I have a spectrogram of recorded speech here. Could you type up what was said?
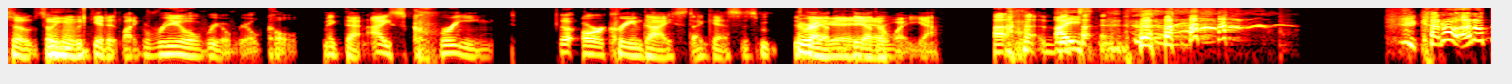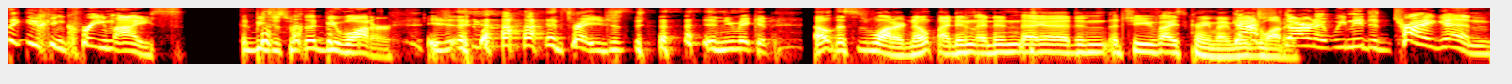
So so you Mhm. would get it like real real real cold. Make that ice creamed uh, or creamed iced, I guess is the, Right, other, yeah, the yeah. other way, yeah. Uh, Ice. I don't I don't think you can cream ice. It'd be just it'd be water. Just, it's right. You just and you make it. Oh, this is water. Nope, I didn't. I didn't. I uh, didn't achieve ice cream. I Gosh made water. darn it, we need to try again.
